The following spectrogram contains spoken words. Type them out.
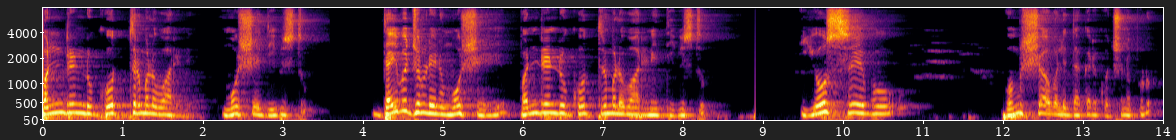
పన్నెండు గోత్రముల వారిని మోషే దీవిస్తూ దైవజనుడైన మోషే పన్నెండు గోత్రముల వారిని దీవిస్తూ యోసేపు వంశావళి దగ్గరకు వచ్చినప్పుడు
